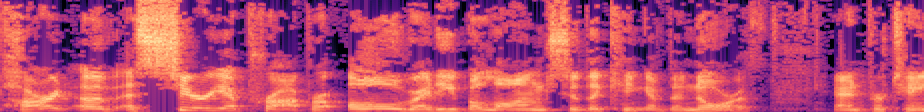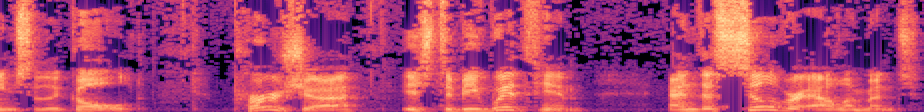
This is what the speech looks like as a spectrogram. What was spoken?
Part of Assyria proper already belongs to the king of the north and pertains to the gold. Persia is to be with him, and the silver element.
